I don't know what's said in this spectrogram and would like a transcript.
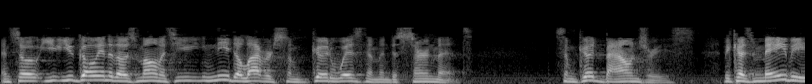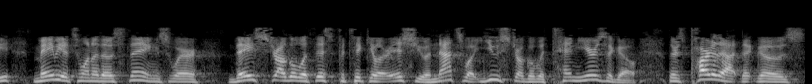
And so you, you go into those moments, you, you need to leverage some good wisdom and discernment, some good boundaries. Because maybe, maybe it's one of those things where they struggle with this particular issue, and that's what you struggled with 10 years ago. There's part of that that goes,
